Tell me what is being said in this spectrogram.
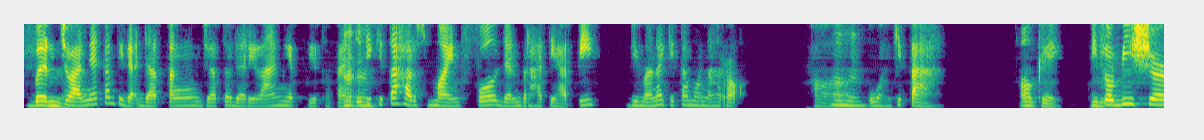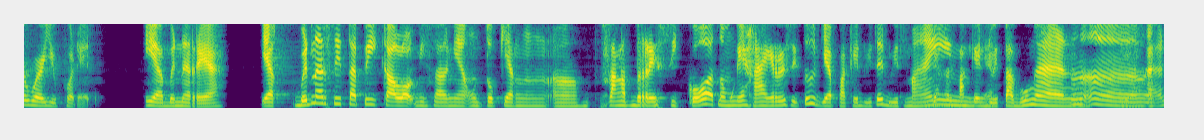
Benar. cuannya kan tidak datang jatuh dari langit gitu kan jadi Mm-mm. kita harus mindful dan berhati-hati di mana kita mau narok uh, Mhm. uang kita Oke. Di- so be sure where you put it Iya bener ya. Ya bener sih tapi kalau misalnya untuk yang eh, sangat beresiko atau mungkin high risk itu ya pakai duitnya duit main. jangan pakai ya. duit tabungan Heeh. ya kan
